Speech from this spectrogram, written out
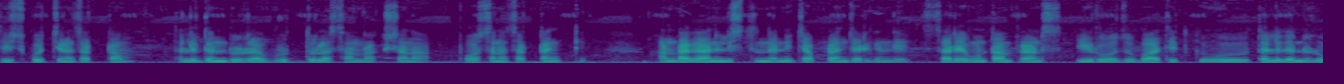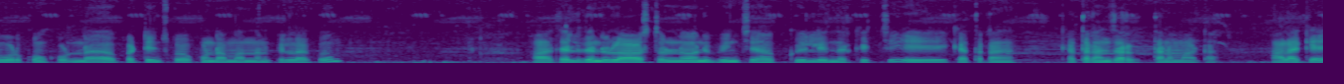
తీసుకొచ్చిన చట్టం తల్లిదండ్రుల వృద్ధుల సంరక్షణ పోషణ చట్టం అండగా నిలుస్తుందని చెప్పడం జరిగింది. సరే ఉంటాం ఫ్రెండ్స్ ఈరోజు బాధితుకు తల్లిదండ్రులు ఓడుకోకుండా పట్టించుకోకుండా మందన పిల్లకు ఆ తల్లిదండ్రుల ఆస్తులను అనిపించే హక్కు వీళ్ళందరికి ఇచ్చి కెత్తడం కెత్తడం జరుగుతుందన్నమాట. అలాగే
